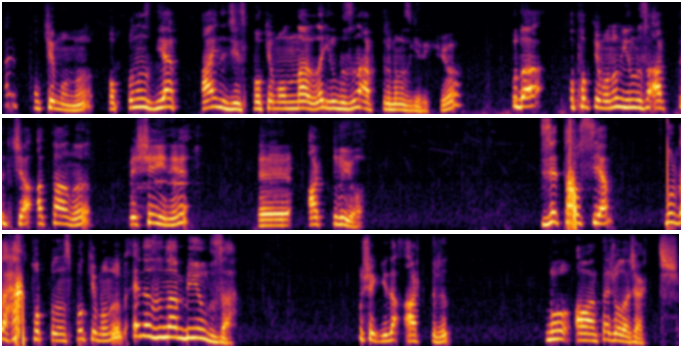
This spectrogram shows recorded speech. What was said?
her Pokemon'u topladığınız diğer aynı cins Pokemon'larla yıldızını arttırmanız gerekiyor. Bu da o Pokemon'un yıldızı arttıkça atağını ve şeyini e, arttırıyor. Size tavsiyem burada her topladığınız Pokemon'u en azından bir yıldıza bu şekilde arttırın. Bu avantaj olacaktır.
